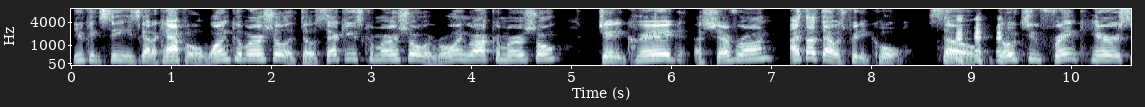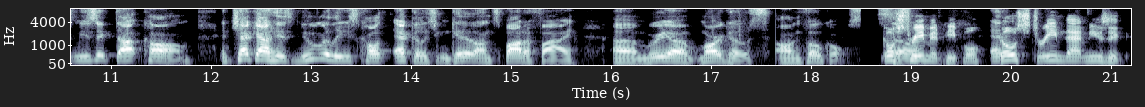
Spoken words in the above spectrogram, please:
You can see he's got a Capital One commercial, a Dos Equis commercial, a Rolling Rock commercial, Jenny Craig, a Chevron. I thought that was pretty cool. So go to frankharrismusic.com and check out his new release called Echoes. You can get it on Spotify. Uh, Maria Margos on vocals. Go So- stream it, people. and- Go stream that music.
